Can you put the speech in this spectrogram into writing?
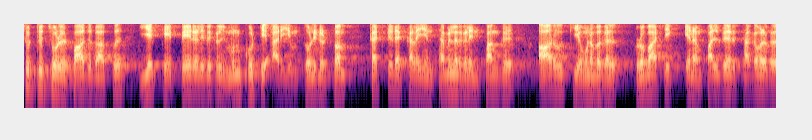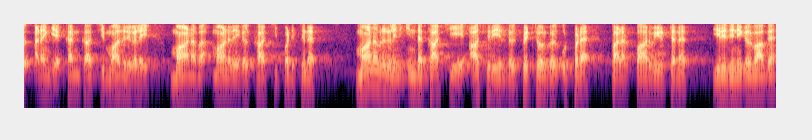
சுற்றுச்சூழல் பாதுகாப்பு இயற்கை பேரழிவுகள் முன்கூட்டி அறியும் தொழில்நுட்பம் கட்டிடக்கலையின் தமிழர்களின் பங்கு ஆரோக்கிய உணவுகள் ரொபாட்டிக் என பல்வேறு தகவல்கள் அடங்கிய கண்காட்சி மாதிரிகளை மாணவ மாணவிகள் காட்சிப்படுத்தினர். மாணவர்களின் இந்த காட்சியை ஆசிரியர்கள் பெற்றோர்கள் உட்பட பலர் பார்வையிட்டனர். இறுதி நிகழ்வாக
